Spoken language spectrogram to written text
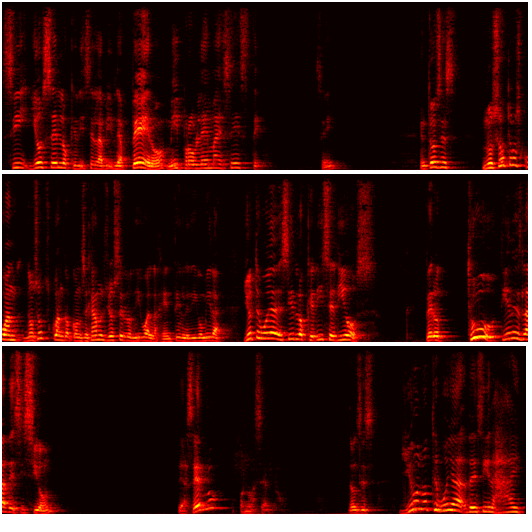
sí, yo sé lo que dice la Biblia, pero mi problema es este, ¿sí? Entonces, nosotros cuando, nosotros cuando aconsejamos, yo se lo digo a la gente y le digo, mira, yo te voy a decir lo que dice Dios, pero tú tienes la decisión de hacerlo o no hacerlo. Entonces, yo no te voy a decir, ay,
